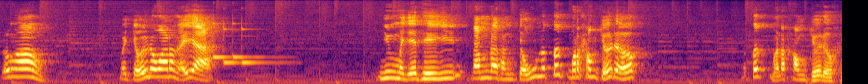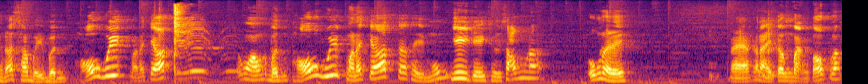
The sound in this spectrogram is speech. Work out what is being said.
Đúng không? Mày chửi nó quá nó nghĩ à. Nhưng mà vậy thì đâm ra thằng chủ nó tức mà nó không chửi được. Nó tức mà nó không chửi được thì nó sẽ bị bệnh thổ huyết mà nó chết. Đúng không? Bệnh thổ huyết mà nó chết thì muốn duy trì sự sống đó. Uống này đi. Nè, cái này cân bằng tốt lắm.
